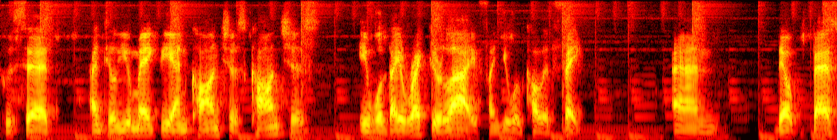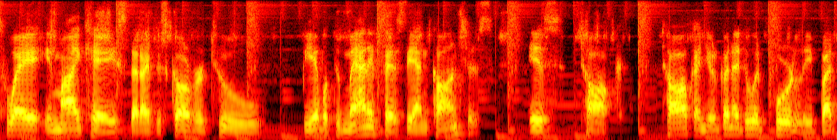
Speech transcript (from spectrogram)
who said, Until you make the unconscious conscious, it will direct your life and you will call it fate. And the best way, in my case, that I've discovered to be able to manifest the unconscious is talk. Talk, and you're going to do it poorly, but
